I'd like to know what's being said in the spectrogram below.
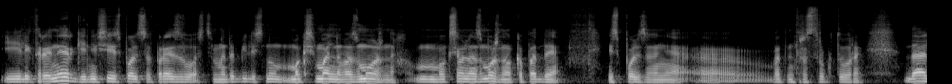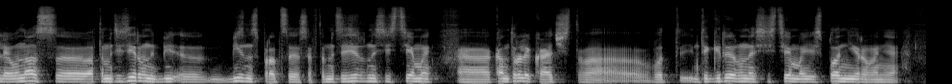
и электроэнергия, не все используются в производстве. Мы добились ну, максимально, возможных, максимально возможного КПД использования э, этой инфраструктуры. Далее у нас э, автоматизированы э, бизнес-процессы, автоматизированные системы э, контроля качества, вот, интегрированная система есть планирования – Э,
